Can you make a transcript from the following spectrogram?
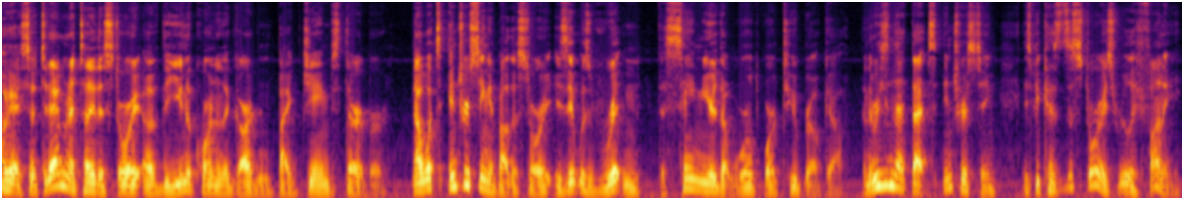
Okay, so today I'm going to tell you the story of The Unicorn in the Garden by James Thurber. Now, what's interesting about the story is it was written the same year that World War II broke out. And the reason that that's interesting is because this story is really funny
